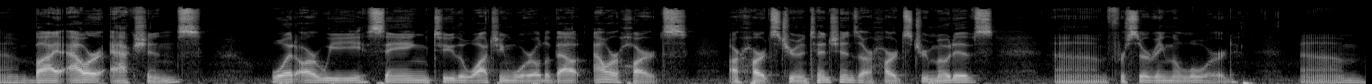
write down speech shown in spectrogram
um, by our actions, What are we saying to the watching world about our hearts, our heart's true intentions, our heart's true motives um, for serving the Lord? Um,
